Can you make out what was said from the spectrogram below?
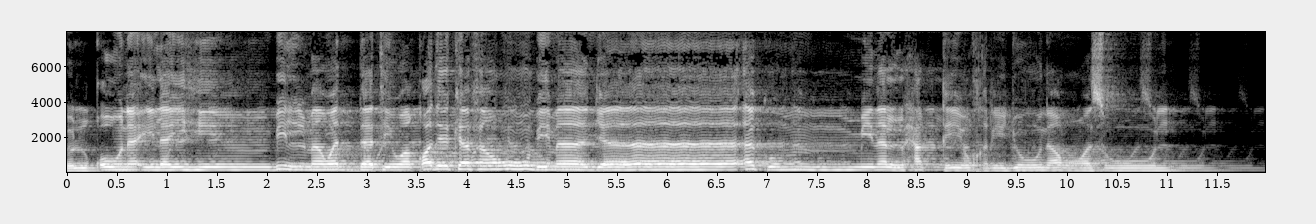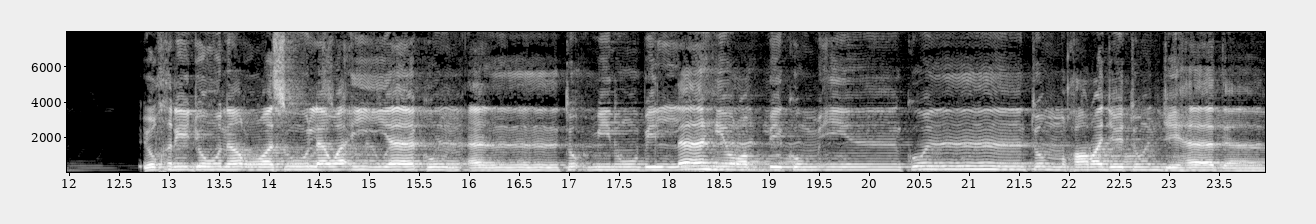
تلقون إليهم بالمودة وقد كفروا بما جاءكم من الحق يخرجون الرسول يخرجون الرسول وإياكم أن تؤمنوا بالله ربكم إن كنتم خرجتم جهادا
